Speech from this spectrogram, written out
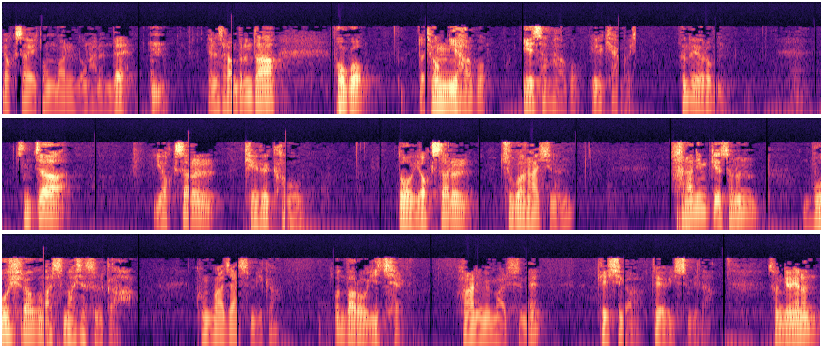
역사의 종말을 논하는데 이런 사람들은 다 보고 또 정리하고 예상하고 이렇게 한 것입니다. 그런데 여러분 진짜 역사를 계획하고 또 역사를 주관하시는 하나님께서는 무엇이라고 말씀하셨을까 궁금하지 않습니까? 그건 바로 이 책 하나님의 말씀에 계시가 되어 있습니다. 성경에는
